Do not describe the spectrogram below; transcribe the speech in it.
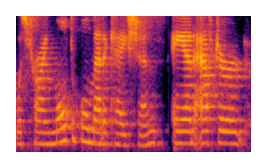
was trying multiple medications. And after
